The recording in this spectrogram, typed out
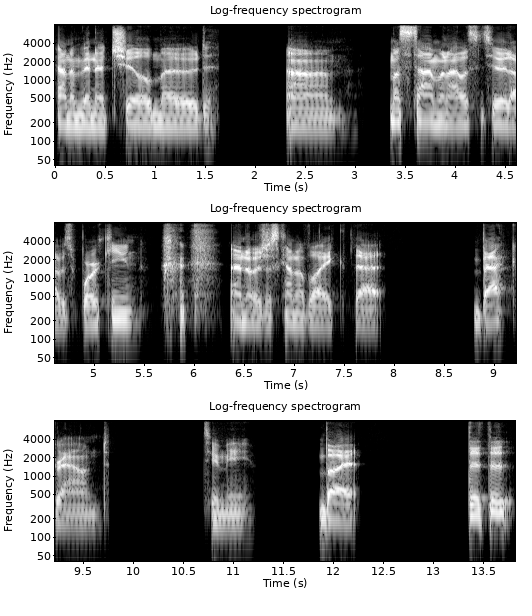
kind of in a chill mode. Um, most of the time when I listened to it, I was working, and it was just kind of like that background to me. But the the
